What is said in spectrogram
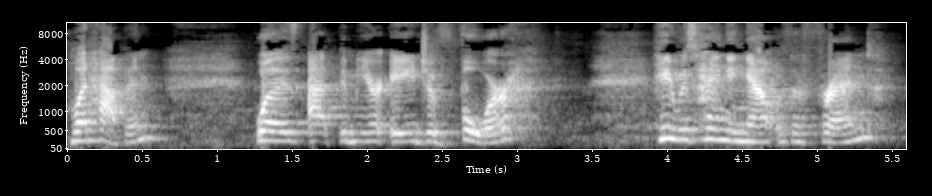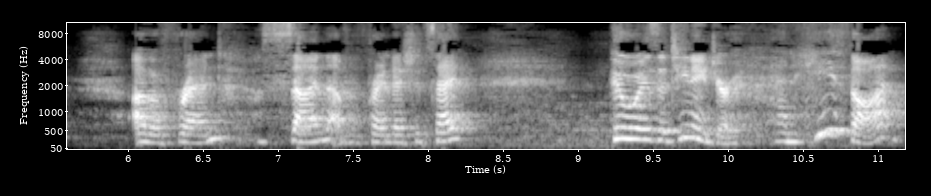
what happened was at the mere age of four, he was hanging out with a friend of a friend, son of a friend, I should say, who was a teenager. And he thought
